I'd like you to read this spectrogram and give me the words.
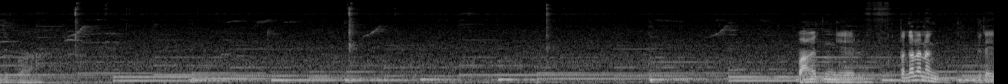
di ba? Pangit ng yelo. Tanggalan ng bitay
